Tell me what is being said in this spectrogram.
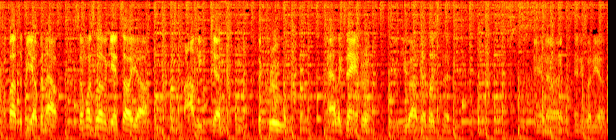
I'm about to be up and out. So much love against all y'all. It's Molly, Jeff, the crew, Alexandra, if you out there listening, and uh, anybody else.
